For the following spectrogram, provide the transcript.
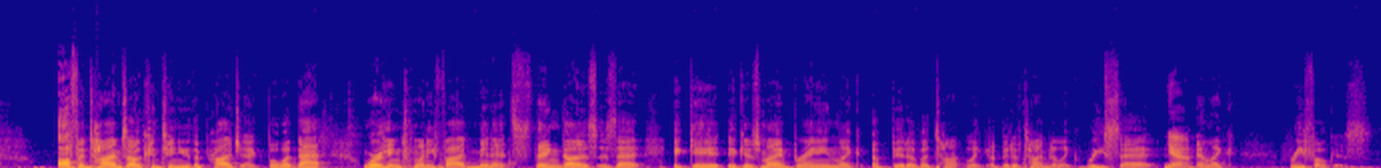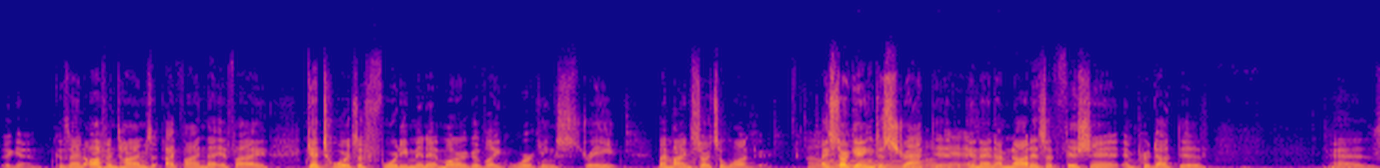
Oftentimes, I'll continue the project, but what that working 25 minutes thing does is that it it gives my brain like a bit of a time like a bit of time to like reset Yeah. and like refocus again because then oftentimes i find that if i get towards a 40 minute mark of like working straight, my mind starts to wander. I start getting Oh, distracted, okay. and then I'm not as efficient and productive as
